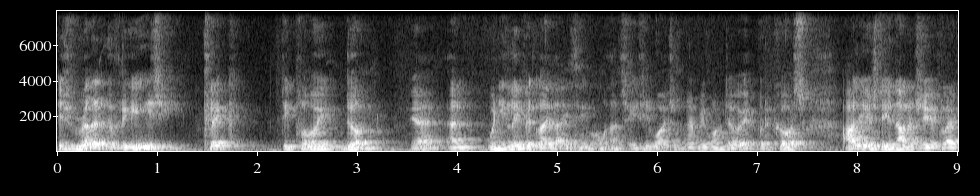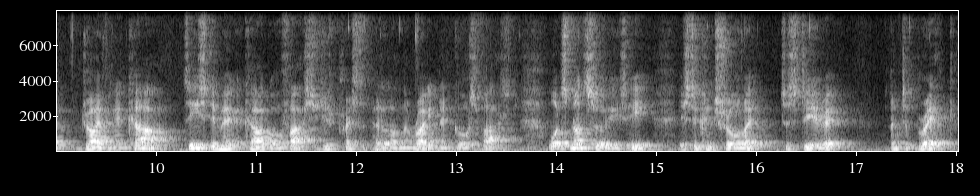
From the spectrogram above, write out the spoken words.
is relatively easy. Click, deploy, done. Yeah, and when you leave it like that, you think, oh, that's easy. Why doesn't everyone do it? But of course, I'll use the analogy of like driving a car. It's easy to make a car go fast. You just press the pedal on the right and it goes fast. What's not so easy is to control it, to steer it, and to brake.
